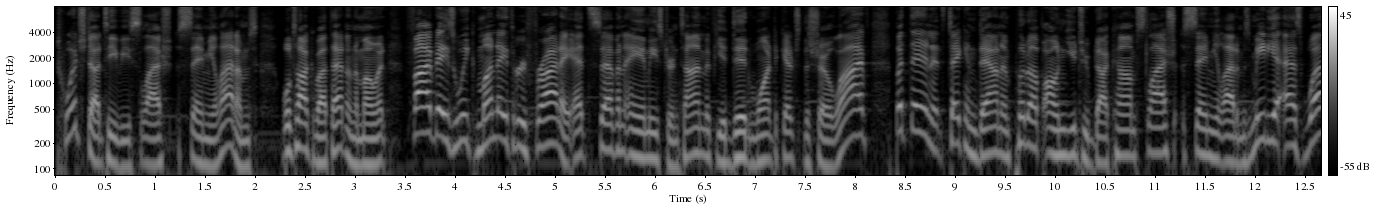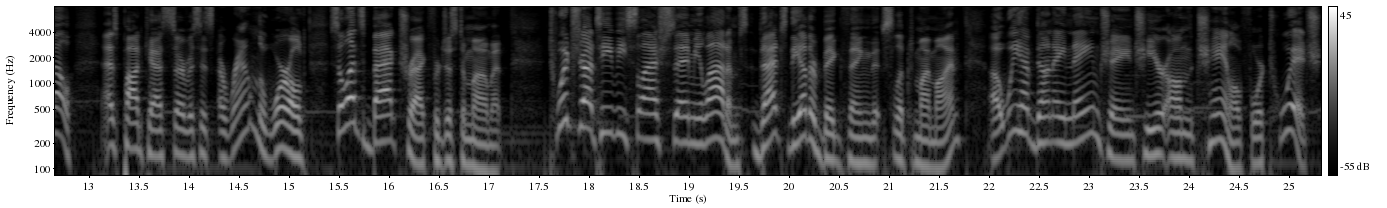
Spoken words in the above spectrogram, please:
twitch.tv slash Samuel Adams. We'll talk about that in a moment. Five days a week, Monday through Friday at 7 a.m. Eastern Time if you did want to catch the show live. But then it's taken down and put up on youtube.com slash Samuel Adams Media as well as podcast services around the world. So let's backtrack for just a moment. Twitch.tv slash Samuel Adams. That's the other big thing that slipped my mind. Uh, we have done a name change here on the channel for Twitch.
